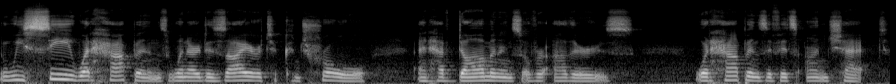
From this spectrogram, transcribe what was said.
we see what happens when our desire to control and have dominance over others, what happens if it's unchecked.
